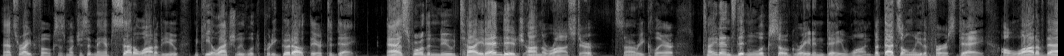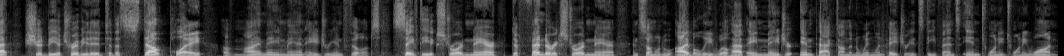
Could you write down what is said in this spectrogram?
That's right, folks, as much as it may upset a lot of you, N'Keal actually looked pretty good out there today. As for the new tight endage on the roster, sorry, Claire, Tight ends didn't look so great in day one, but that's only the first day. A lot of that should be attributed to the stout play of my main man, Adrian Phillips. Safety extraordinaire, defender extraordinaire, and someone who I believe will have a major impact on the New England Patriots defense in 2021.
